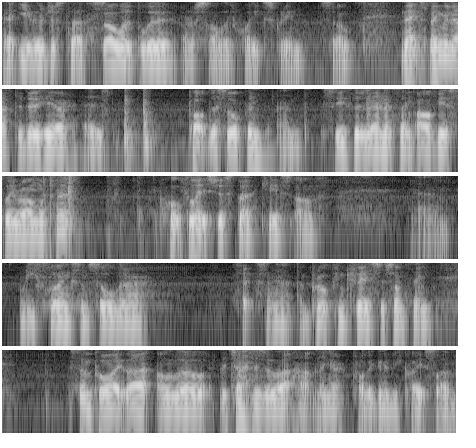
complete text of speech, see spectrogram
uh, either just a solid blue or a solid white screen. So next thing we're going to have to do here is pop this open and see if there's anything obviously wrong with it. Hopefully it's just a case of um, reflowing some solder, fixing a, a broken trace or something simple like that, although the chances of that happening are probably going to be quite slim.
